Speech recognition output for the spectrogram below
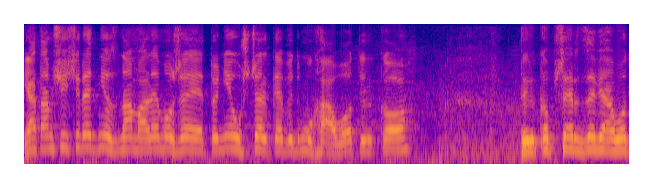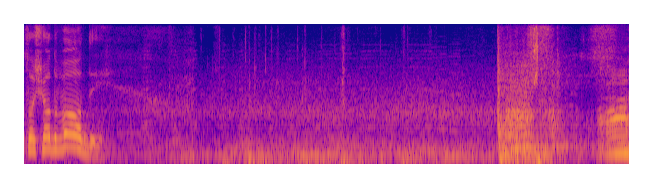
Ja tam się średnio znam, ale może to nie uszczelkę wydmuchało, tylko tylko przerdzewiało coś od wody. A.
